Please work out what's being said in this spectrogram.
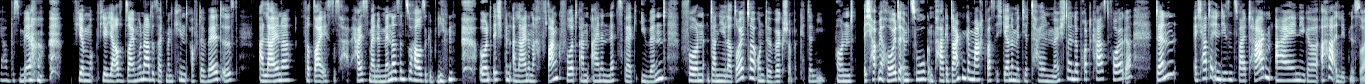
ja, ein bisschen mehr, vier, vier Jahre, drei Monate, seit mein Kind auf der Welt ist, alleine verreist. Das heißt, meine Männer sind zu Hause geblieben und ich bin alleine nach Frankfurt an einem Netzwerkevent von Daniela Deuter und der Workshop Academy. Und ich habe mir heute im Zug ein paar Gedanken gemacht, was ich gerne mit dir teilen möchte in der Podcast-Folge. Denn ich hatte in diesen zwei Tagen einige Aha-Erlebnisse.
